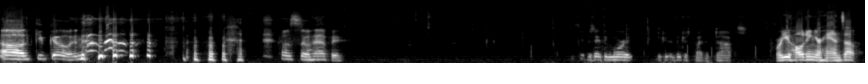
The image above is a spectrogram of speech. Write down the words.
Oh, keep going. I was so happy. Let's see if there's anything more of interest by the docks. Were you holding your hands up?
